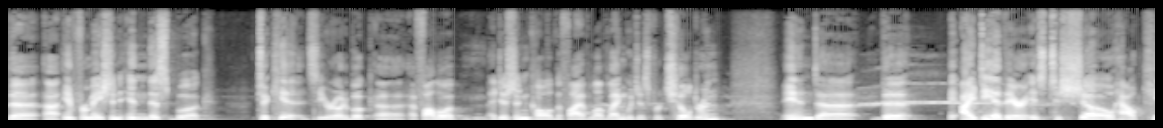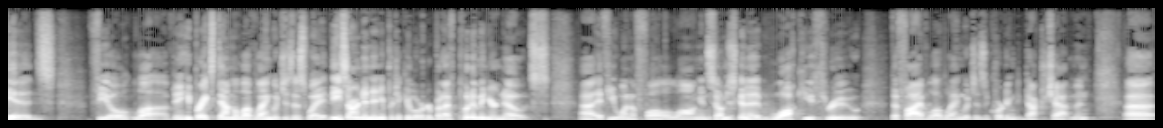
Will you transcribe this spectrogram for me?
the uh, information in this book to kids. He wrote a book, uh, a follow up edition called The Five Love Languages for Children. And uh, the idea there is to show how kids feel loved. And he breaks down the love languages this way. These aren't in any particular order, but I've put them in your notes uh, if you want to follow along. And so I'm just going to walk you through the five love languages according to Dr. Chapman. Uh,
